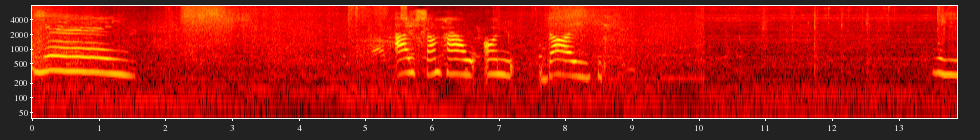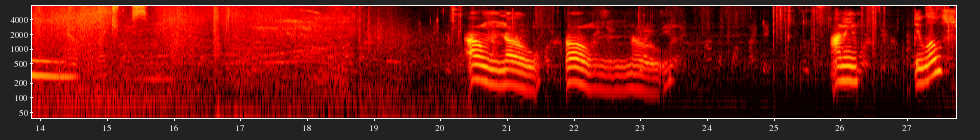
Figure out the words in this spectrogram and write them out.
Yay! I somehow undied. Oh no. Oh no. I mean, duos?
